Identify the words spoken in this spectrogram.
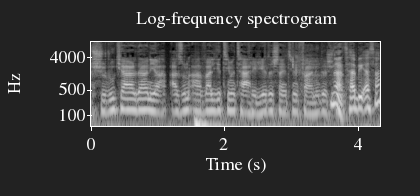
شروع کردن یا از اون اول یه تیم تحریریه داشتن یه تیم فنی داشتن؟ نه طبیعتا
